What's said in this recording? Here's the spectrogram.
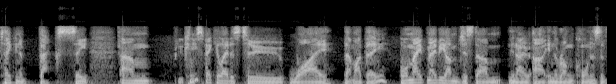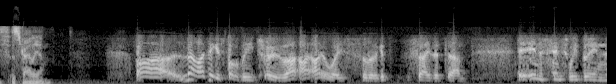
taken a back seat. Um, can you speculate as to why that might be? Or may, maybe I'm just, um, you know, uh, in the wrong corners of Australia. Uh, no, I think it's probably true. I, I always sort of say that, um, in a sense, we've been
